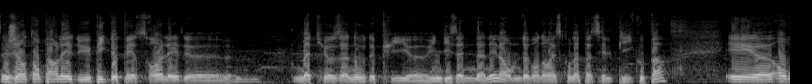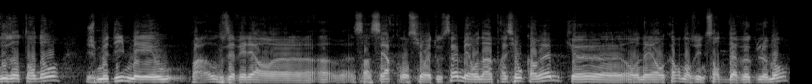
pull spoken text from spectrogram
J'entends parler du pic de pétrole et de Mathieu Zano depuis euh, une dizaine d'années, là en me demandant est-ce qu'on a passé le pic ou pas. Et euh, en vous entendant, je me dis, mais vous avez l'air euh, sincère, conscient et tout ça, mais on a l'impression quand même qu'on est encore dans une sorte d'aveuglement.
